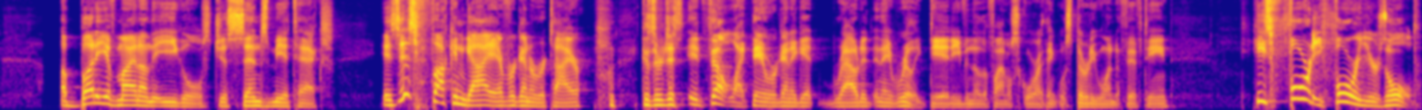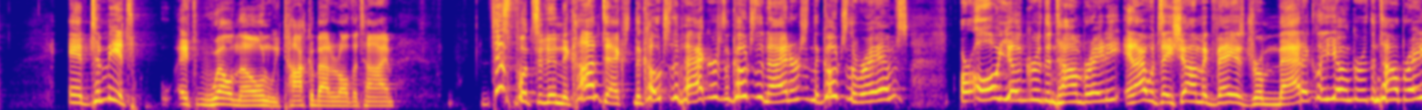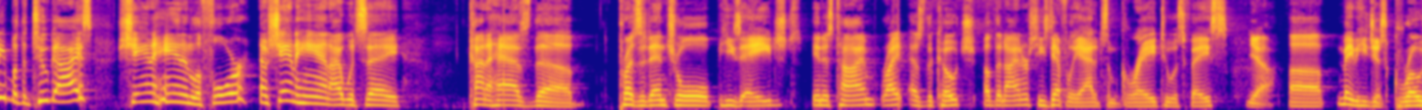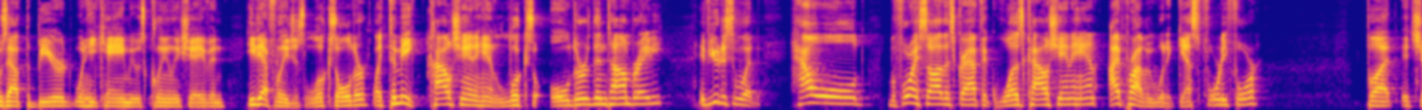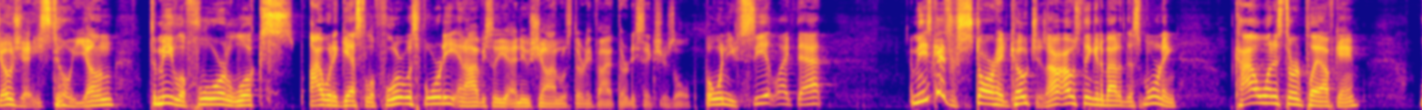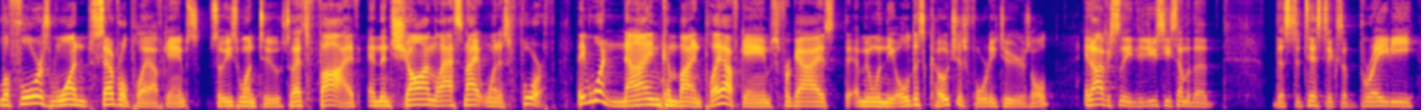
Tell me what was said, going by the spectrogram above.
a buddy of mine on the Eagles just sends me a text. Is this fucking guy ever going to retire? Because they're just, it felt like they were going to get routed, and they really did, even though the final score, I think, was 31 to 15. He's 44 years old. And to me, it's it's well known. We talk about it all the time. This puts it into context. The coach of the Packers, the coach of the Niners, and the coach of the Rams are all younger than Tom Brady. And I would say Sean McVay is dramatically younger than Tom Brady, but the two guys, Shanahan and LaFleur. Now, Shanahan, I would say, kind of has the presidential, he's aged in his time, right? As the coach of the Niners. He's definitely added some gray to his face. Yeah. Uh, maybe he just grows out the beard. When he came, he was cleanly shaven. He definitely just looks older. Like to me, Kyle Shanahan looks older than Tom Brady. If you just what, how old before I saw this graphic was Kyle Shanahan, I probably would have guessed 44. But it shows you he's still young. To me, LaFleur looks, I would have guessed LaFleur was 40, and obviously I knew Sean was 35, 36 years old. But when you see it like that, I mean, these guys are star head coaches. I, I was thinking about it this morning. Kyle won his third playoff game. LaFleur's won several playoff games, so he's won two. So that's five. And then Sean last night won his fourth. They've won nine combined playoff games for guys. I mean, when the oldest coach is 42 years old. And obviously, did you see some of the the statistics of Brady,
